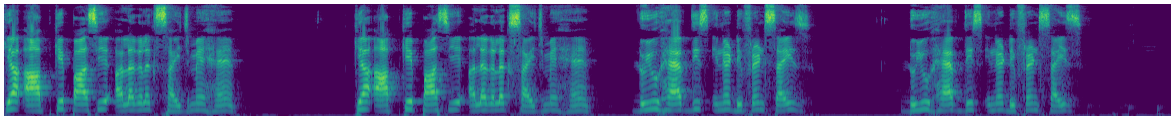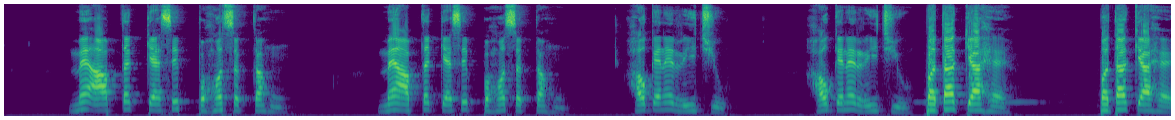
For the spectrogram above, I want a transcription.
क्या आपके पास ये अलग अलग साइज़ में हैं? क्या आपके पास ये अलग अलग साइज़ में हैं? Do you have this in a different size do you have this in a different size मैं आप तक कैसे पहुँच सकता हूँ? मैं आप तक कैसे पहुँच सकता हूँ? How can I reach you how can I reach you पता क्या है? पता क्या है?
